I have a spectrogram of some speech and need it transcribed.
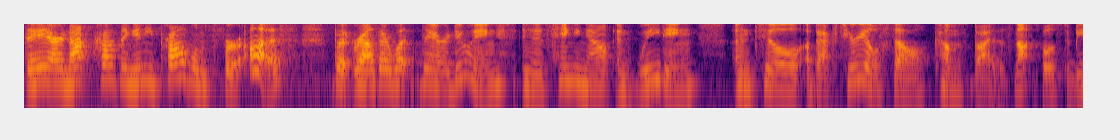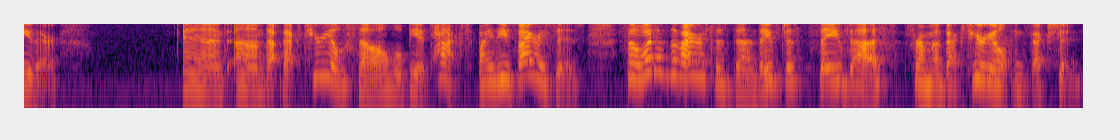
They are not causing any problems for us, but rather what they are doing is hanging out and waiting until a bacterial cell comes by that's not supposed to be there and um, that bacterial cell will be attacked by these viruses. So what have the viruses done? They've just saved us from a bacterial infection.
